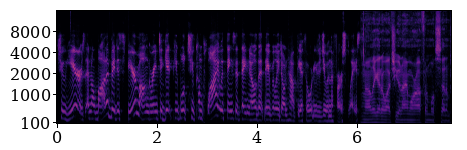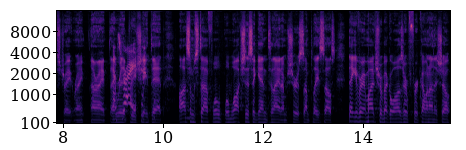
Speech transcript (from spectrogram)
these two years. And a lot of it is fear mongering to get people to comply with things that they know that they really don't have the authority to do in the first place. Well, they got to watch you and I more often. We'll set them straight, right? All right. I That's really right. appreciate that. Awesome stuff. We'll, we'll watch this again tonight, I'm sure, someplace else. Thank you very much, Rebecca Walser, for coming on the show.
